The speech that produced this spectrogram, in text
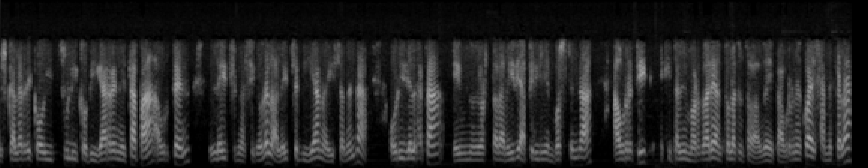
Euskal Herriko itzuliko bigarren etapa, aurten, lehitzen hasiko dela, lehitze bilana izanen da. Hori dela eta, egun hortara bide, apirilen bosten da, aurretik, ekitalin mordare antolatuta daude, eta aurrenekoa esan bezala,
